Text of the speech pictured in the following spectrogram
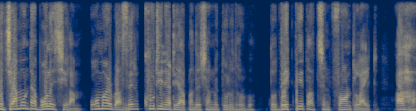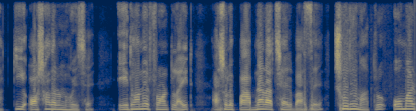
তো যেমনটা বলেছিলাম, ওমার বাসের খুঁটিনাটি আপনাদের সামনে তুলে ধরবো। তো দেখতেই পাচ্ছেন ফ্রন্ট লাইট আহা, কি অসাধারণ হয়েছে। এই ধরনের ফ্রন্ট লাইট আসলে পাবনার আচ্ছায়ের বাসে শুধুমাত্র ওমার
